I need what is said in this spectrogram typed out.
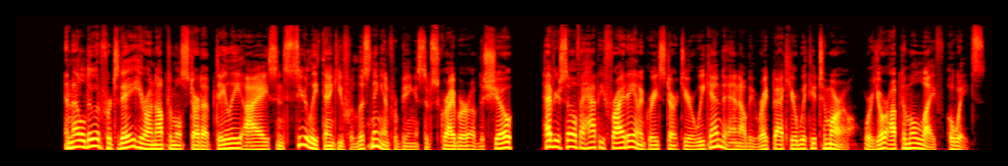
And that'll do it for today here on Optimal Startup Daily. I sincerely thank you for listening and for being a subscriber of the show. Have yourself a happy Friday and a great start to your weekend, and I'll be right back here with you tomorrow, where your optimal life awaits.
